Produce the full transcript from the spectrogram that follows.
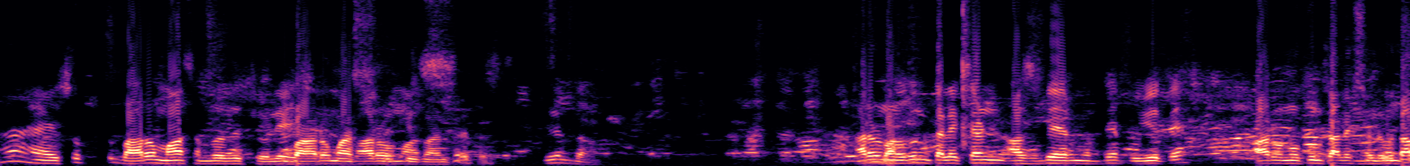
হ্যাঁ হ্যাঁ এসব তো বারো মাস আমাদের চলে। বারো মাস বারো মাস। তাই তো? আরও নতুন কালেকশন আসবে এর মধ্যে পুজোতে। আরও নতুন কালেকশন তা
